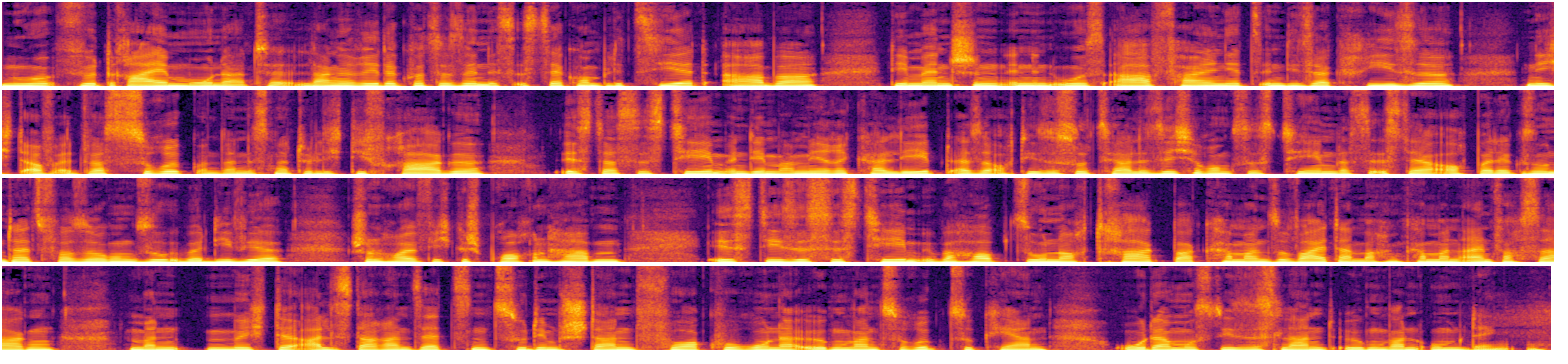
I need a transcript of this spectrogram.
nur für drei Monate. Lange Rede, kurzer Sinn, es ist sehr kompliziert, aber die Menschen in den USA fallen jetzt in dieser Krise nicht auf etwas zurück. Und dann ist natürlich die Frage, ist das System, in dem Amerika lebt, also auch dieses soziale Sicherungssystem, das ist ja auch bei der Gesundheitsversorgung so, über die wir schon häufig gesprochen haben, ist dieses System überhaupt so noch tragbar? Kann man so weitermachen? Kann man einfach sagen, man möchte alles daran setzen, zu dem Stand vor Corona irgendwann zurückzukehren? Oder muss dieses Land irgendwann umdenken?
